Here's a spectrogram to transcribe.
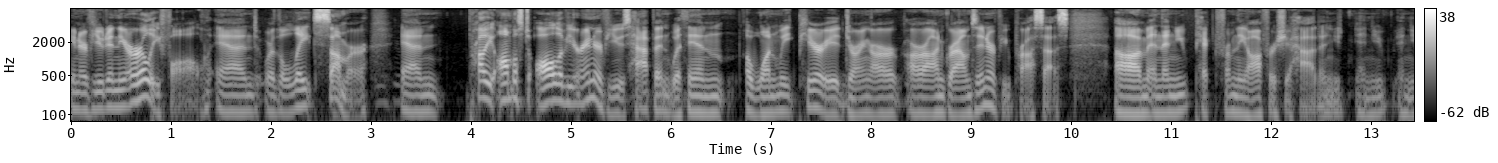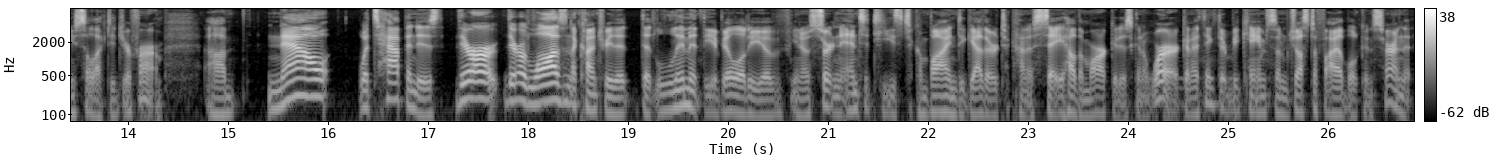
interviewed in the early fall and or the late summer, and probably almost all of your interviews happened within a one week period during our, our on grounds interview process. Um, and then you picked from the offers you had and you and you and you selected your firm. Um, now what's happened is there are there are laws in the country that that limit the ability of you know certain entities to combine together to kind of say how the market is going to work. And I think there became some justifiable concern that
